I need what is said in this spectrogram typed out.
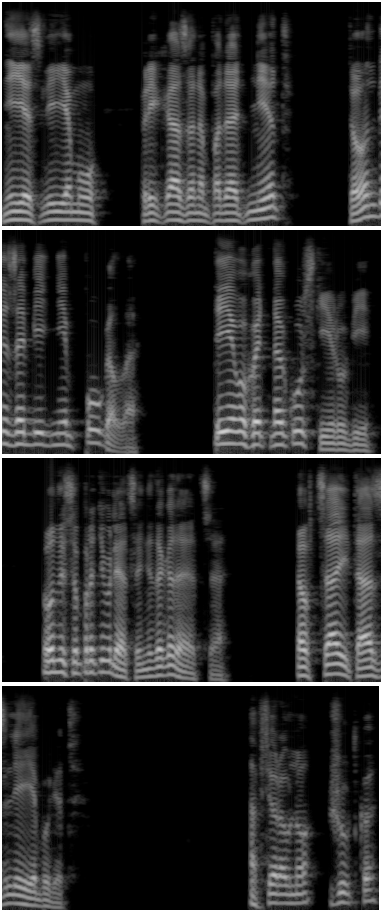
И если ему приказа нападать нет, то он безобиднее пугала. Ты его хоть на куски руби, он и сопротивляться не догадается. Овца и та злее будет. — А все равно жутко,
